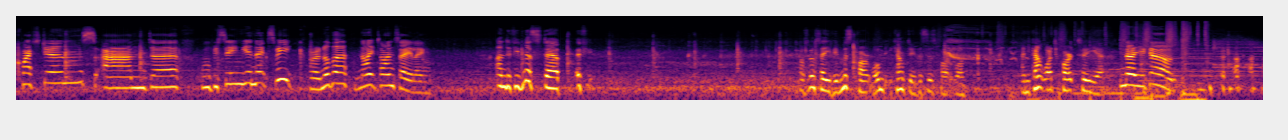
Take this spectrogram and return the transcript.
questions, and uh, we'll be seeing you next week for another nighttime sailing. And if you've missed, uh, if you, I was going to say if you've missed part one, but you can't do this is part one, and you can't watch part two yet. No, you can't.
